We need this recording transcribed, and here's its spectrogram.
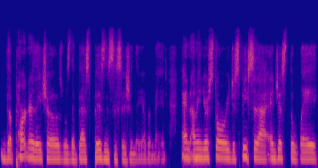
the partner they chose was the best business decision they ever made. And i mean your story just speaks to that and just the way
